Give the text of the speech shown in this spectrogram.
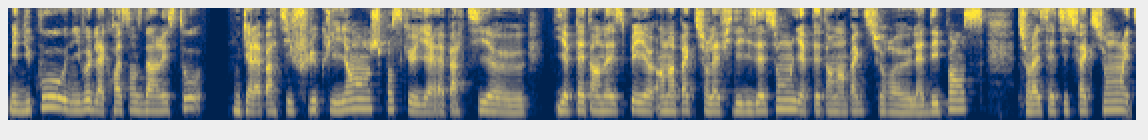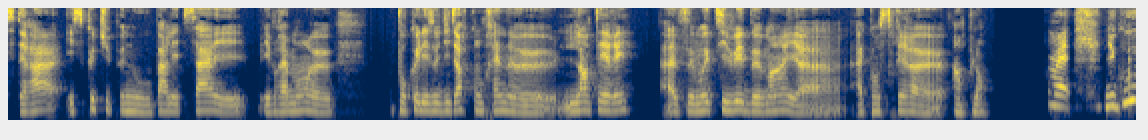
Mais du coup, au niveau de la croissance d'un resto, donc il y a la partie flux client, je pense qu'il y a la partie, euh, il y a peut-être un aspect, un impact sur la fidélisation, il y a peut-être un impact sur euh, la dépense, sur la satisfaction, etc. Est-ce que tu peux nous parler de ça et, et vraiment euh, pour que les auditeurs comprennent l'intérêt à se motiver demain et à, construire euh, un plan. Ouais. Du coup,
